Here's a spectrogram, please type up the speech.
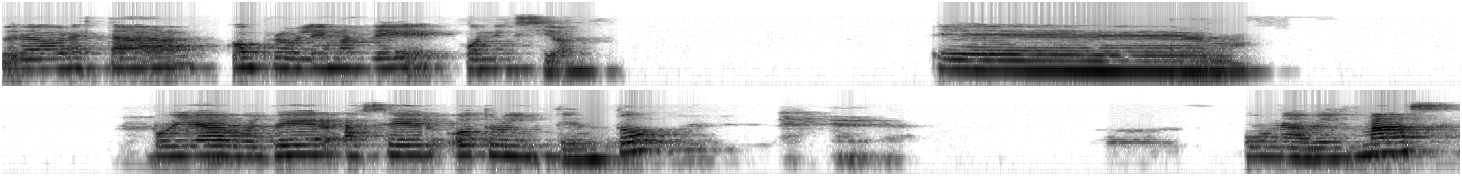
Pero ahora está con problemas de conexión. Eh, Voy a volver a hacer otro intento. Una vez más.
